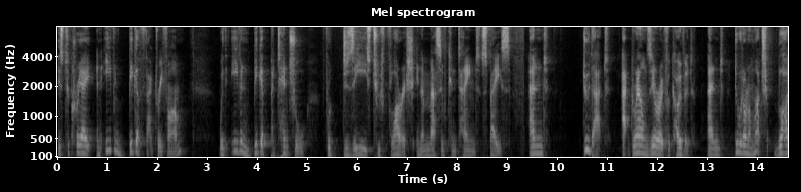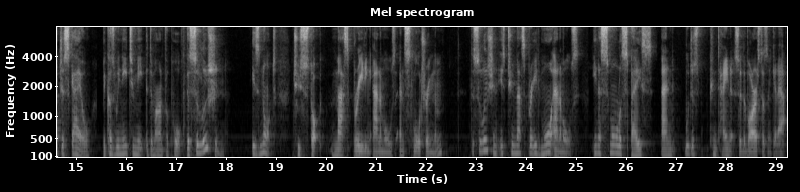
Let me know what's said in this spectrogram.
is to create an even bigger factory farm with even bigger potential for disease to flourish in a massive contained space. And do that at ground zero for COVID and do it on a much larger scale because we need to meet the demand for pork. The solution is not to stop mass breeding animals and slaughtering them. The solution is to mass breed more animals in a smaller space and we'll just contain it so the virus doesn't get out.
